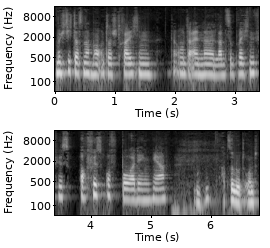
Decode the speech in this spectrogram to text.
möchte ich das nochmal unterstreichen, unter eine Lanze brechen fürs auch fürs Offboarding, ja. Mhm, absolut. Und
